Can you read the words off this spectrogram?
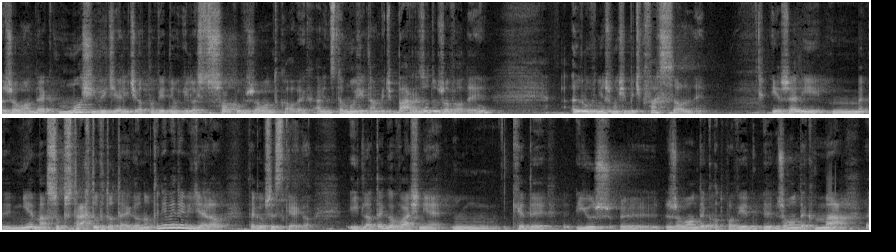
żołądek musi wydzielić odpowiednią ilość soków żołądkowych, a więc to musi tam być bardzo dużo wody, również musi być kwas solny. Jeżeli nie ma substratów do tego, no to nie będzie widział tego wszystkiego. I dlatego właśnie, mm, kiedy już y, żołądek, y, żołądek ma y,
